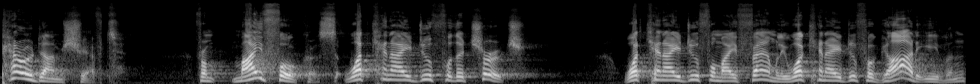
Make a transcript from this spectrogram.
paradigm shift from my focus, what can I do for the church? What can I do for my family? What can I do for God, even?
